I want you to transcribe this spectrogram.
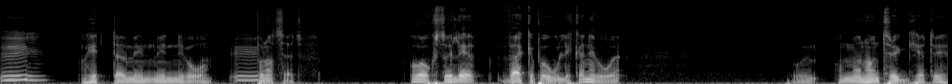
Mm. Och hitta min, min nivå Mm. på något sätt. Och också verka på olika nivåer. Och om man har en trygghet i,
